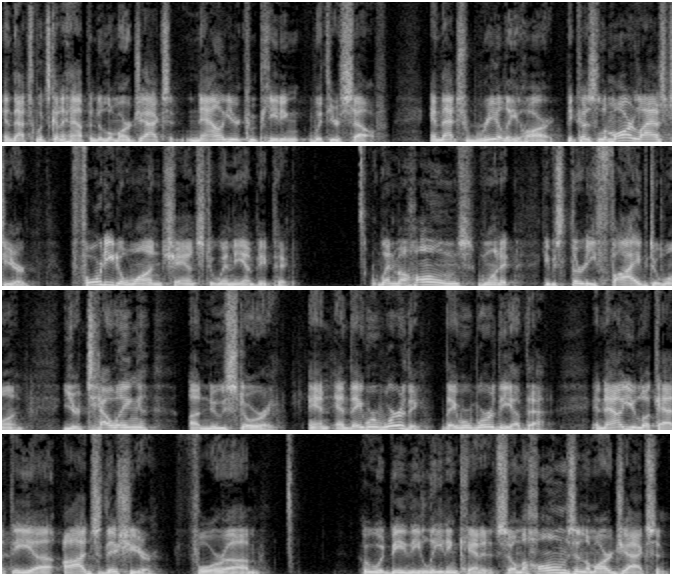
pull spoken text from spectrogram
And that's what's going to happen to Lamar Jackson. Now you're competing with yourself. And that's really hard because Lamar last year, 40 to 1 chance to win the MVP. When Mahomes won it, he was 35 to 1. You're telling a new story. And, and they were worthy. They were worthy of that. And now you look at the uh, odds this year for um, who would be the leading candidate. So Mahomes and Lamar Jackson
